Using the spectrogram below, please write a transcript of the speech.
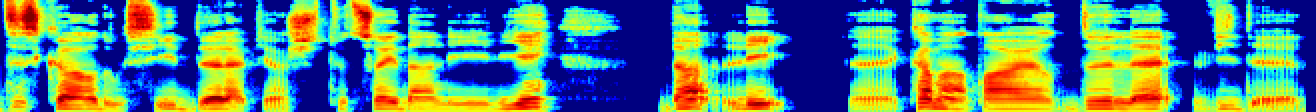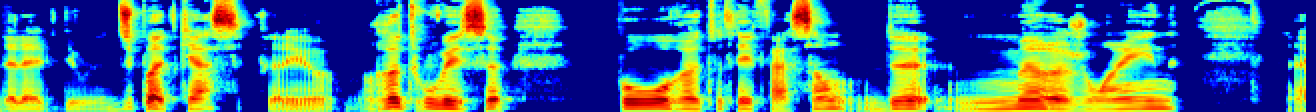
Discord aussi de la pioche. Tout ça est dans les liens dans les euh, commentaires de la, vidéo, de la vidéo, du podcast. Vous allez retrouver ça pour euh, toutes les façons de me rejoindre. Euh,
